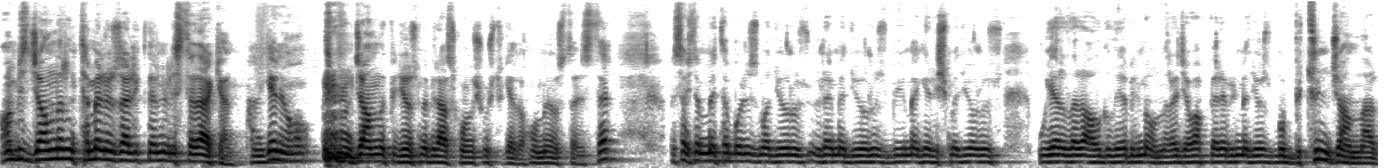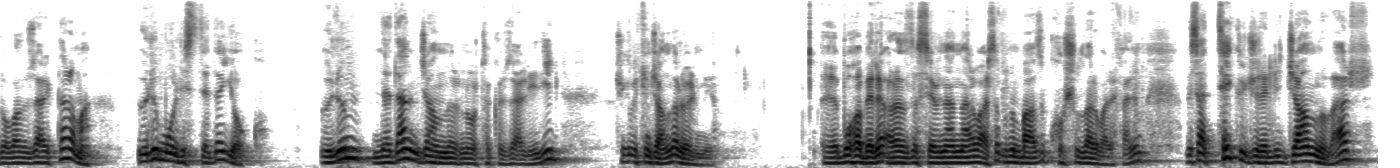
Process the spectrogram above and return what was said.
Ama biz canlıların temel özelliklerini listelerken, hani gene o canlılık videosunda biraz konuşmuştuk ya da homeostaziste. Mesela işte metabolizma diyoruz, üreme diyoruz, büyüme, gelişme diyoruz, uyarıları algılayabilme, onlara cevap verebilme diyoruz. Bu bütün canlılarda olan özellikler ama ölüm o listede yok. Ölüm neden canlıların ortak özelliği değil? Çünkü bütün canlılar ölmüyor e, bu haberi aranızda sevinenler varsa bunun bazı koşulları var efendim. Mesela tek hücreli canlılar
